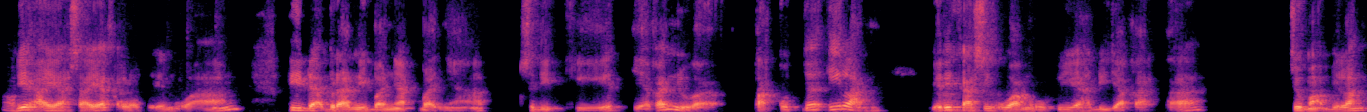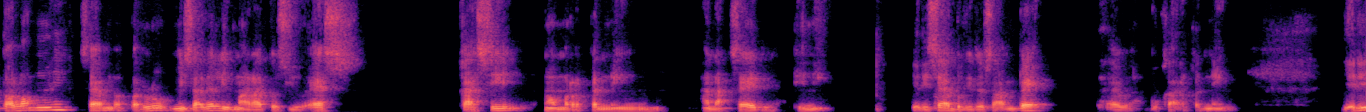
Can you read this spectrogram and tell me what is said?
Okay. Jadi ayah saya kalau kirim uang tidak berani banyak-banyak, sedikit, ya kan juga takutnya hilang. Jadi hmm. kasih uang rupiah di Jakarta, cuma bilang tolong nih saya perlu misalnya 500 US kasih nomor rekening anak saya ini. Jadi saya begitu sampai saya buka rekening. Jadi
